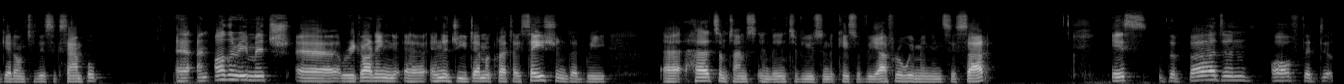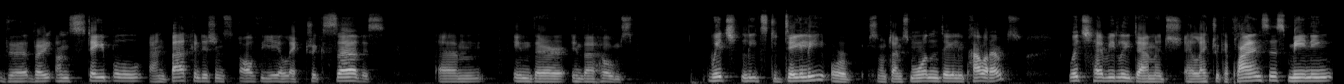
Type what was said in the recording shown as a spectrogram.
get onto this example. Uh, another image uh, regarding uh, energy democratization that we uh, heard sometimes in the interviews in the case of the Afro women in Cesar is the burden of the, the very unstable and bad conditions of the electric service um, in, their, in their homes, which leads to daily or sometimes more than daily power outs, which heavily damage electric appliances, meaning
